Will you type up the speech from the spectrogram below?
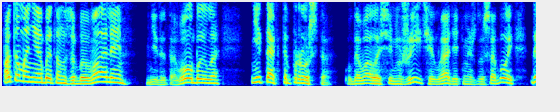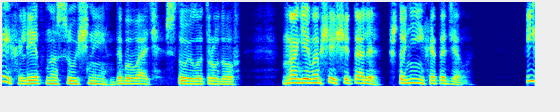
Потом они об этом забывали, не до того было, не так-то просто удавалось им жить и ладить между собой, да и хлеб насущный добывать стоило трудов. Многие вообще считали, что не их это дело. И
